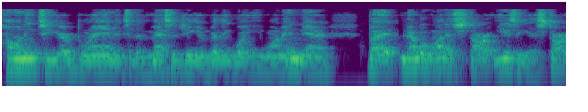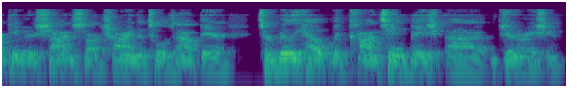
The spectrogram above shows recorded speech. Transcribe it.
honing to your brand and to the messaging and really what you want in there. But number one is start using it, start giving it a shot, and start trying the tools out there to really help with content based uh, generation.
